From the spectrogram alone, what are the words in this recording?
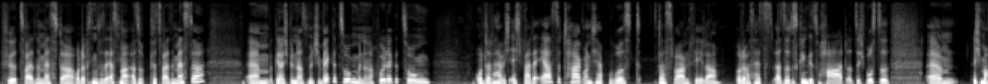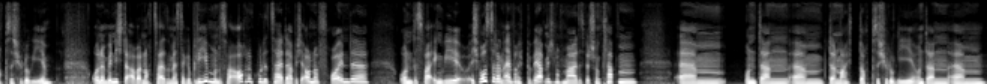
für zwei Semester. Oder beziehungsweise erstmal, also für zwei Semester. Ähm, genau, ich bin aus München weggezogen, bin dann nach Fulda gezogen. Und dann habe ich echt, war der erste Tag und ich habe gewusst, das war ein Fehler. Oder was heißt, also das klingt jetzt so hart. Also ich wusste, ähm, ich mache Psychologie. Und dann bin ich da aber noch zwei Semester geblieben und es war auch eine coole Zeit. Da habe ich auch noch Freunde und das war irgendwie, ich wusste dann einfach, ich bewerbe mich nochmal, das wird schon klappen. Ähm, und dann, ähm, dann mache ich doch Psychologie. Und dann ähm,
